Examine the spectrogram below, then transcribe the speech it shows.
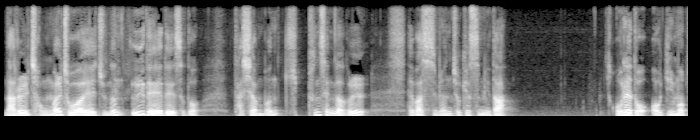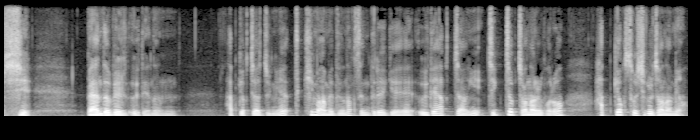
나를 정말 좋아해 주는 의대에 대해서도 다시 한번 깊은 생각을 해봤으면 좋겠습니다. 올해도 어김없이 밴더빌 의대는 합격자 중에 특히 마음에 드는 학생들에게 의대 학장이 직접 전화를 걸어 합격 소식을 전하며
